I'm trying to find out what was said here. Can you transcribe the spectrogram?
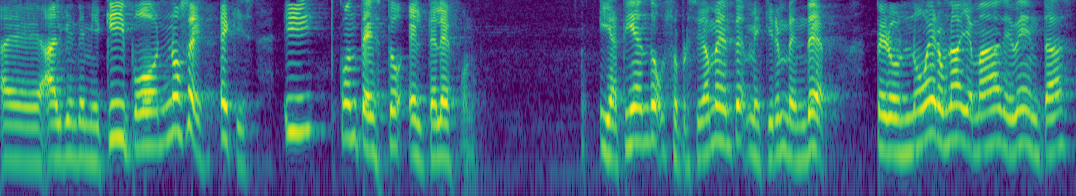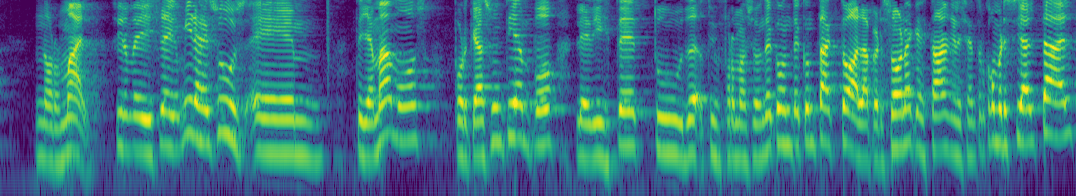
eh, alguien de mi equipo, no sé, X. Y contesto el teléfono. Y atiendo, sorpresivamente, me quieren vender. Pero no era una llamada de ventas normal, sino me dicen, mira Jesús, em, te llamamos porque hace un tiempo le diste tu, información de, de, contacto a la persona que estaba en el centro comercial tal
